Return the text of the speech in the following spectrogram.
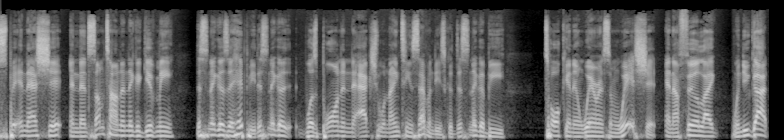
spitting that shit, and then sometime the nigga give me this nigga's a hippie. This nigga was born in the actual 1970s because this nigga be talking and wearing some weird shit. And I feel like when you got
